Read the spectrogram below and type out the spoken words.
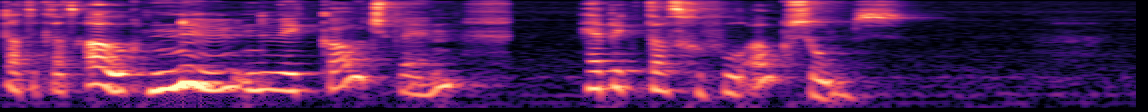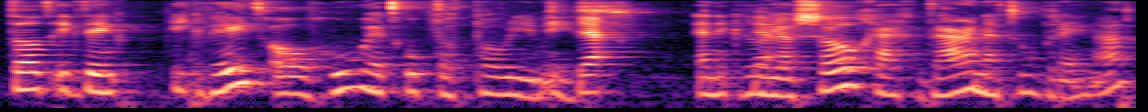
dat ik dat ook nu, nu ik coach ben, heb ik dat gevoel ook soms. Dat ik denk, ik weet al hoe het op dat podium is. Ja. En ik wil Ja. jou zo graag daar naartoe brengen.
